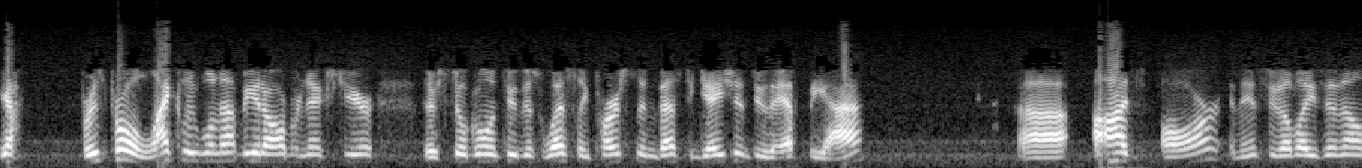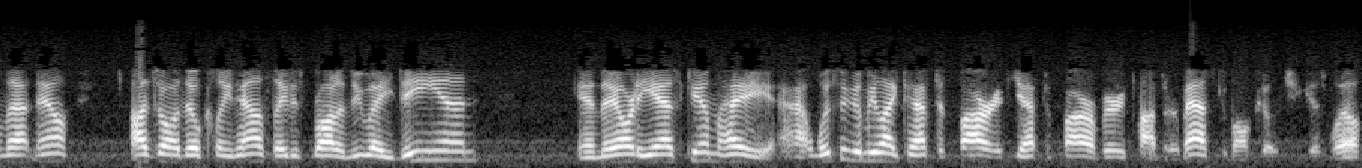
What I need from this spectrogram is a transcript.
Yeah, Bruce Pearl likely will not be at Auburn next year. They're still going through this Wesley Person investigation through the FBI. Uh, odds are, and the NCAA's in on that now. Odds are they'll clean house. They just brought a new AD in, and they already asked him, "Hey, what's it going to be like to have to fire if you have to fire a very popular basketball coach?" He goes, "Well,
